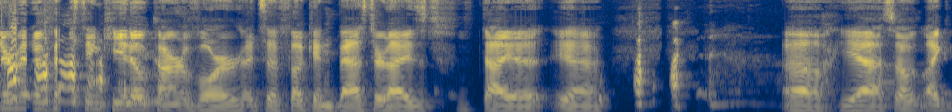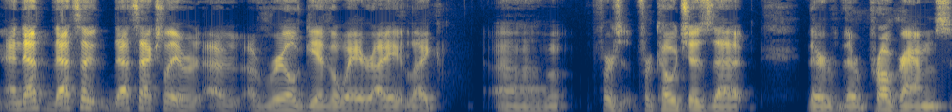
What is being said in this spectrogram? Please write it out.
intermittent fasting keto carnivore. It's a fucking bastardized diet. Yeah. Oh yeah. So like, and that that's a that's actually a, a, a real giveaway, right? Like uh, for for coaches that their their programs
